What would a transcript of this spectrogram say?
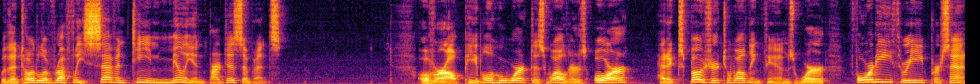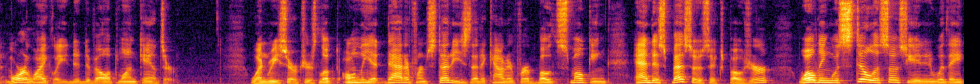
with a total of roughly 17 million participants. Overall, people who worked as welders or had exposure to welding fumes were 43% more likely to develop lung cancer. When researchers looked only at data from studies that accounted for both smoking and asbestos exposure, welding was still associated with a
